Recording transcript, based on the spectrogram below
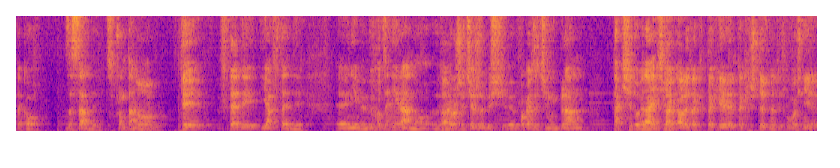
tak o, zasady, sprzątanie. No. Ty wtedy, ja wtedy. E, nie wiem, wychodzenie rano. E, Tak. Proszę Cię, żebyś e, pokazać Ci mój plan. Tak się dogadajcie. Tak, ale tak, takie, takie sztywne, typu właśnie,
